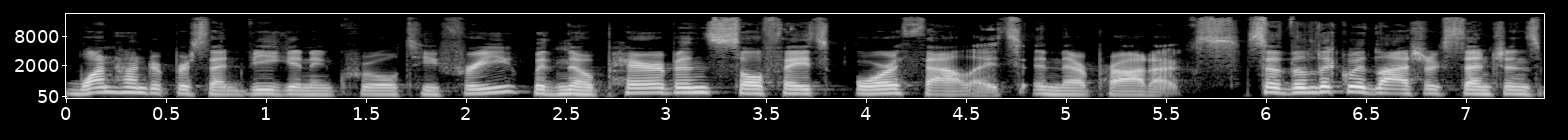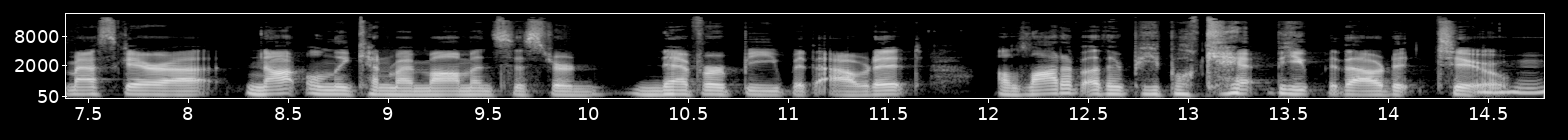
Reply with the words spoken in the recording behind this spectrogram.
100% vegan and cruelty free with no parabens, sulfates, or phthalates in their products. So the Liquid Lash Extensions mascara, not only can my mom and sister never be without it, a lot of other people can't be without it too, mm-hmm.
